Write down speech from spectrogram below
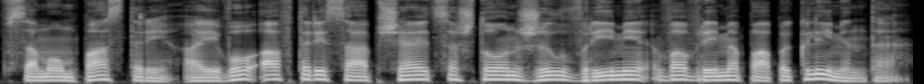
В самом «Пастыре» о его авторе сообщается, что он жил в Риме во время папы Климента.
